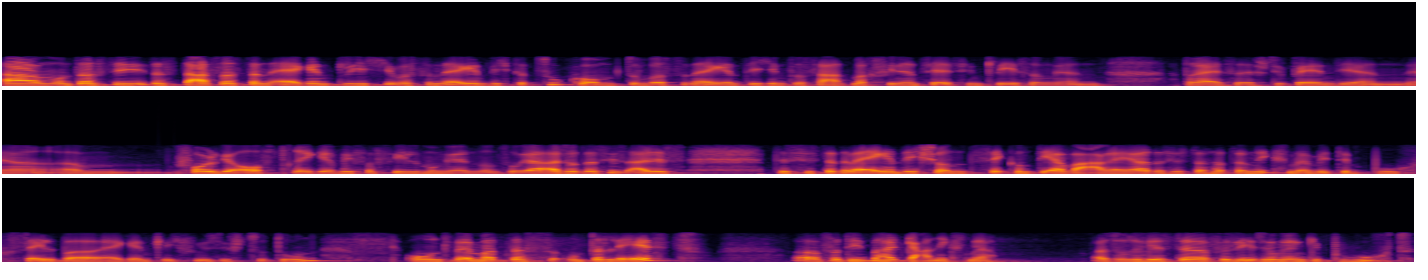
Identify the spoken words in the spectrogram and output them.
ähm, und dass, die, dass das, was dann eigentlich, was dann eigentlich dazukommt und was dann eigentlich interessant macht finanziell, sind Lesungen, Preise, Stipendien, ja, ähm, Folgeaufträge wie Verfilmungen und so, ja. Also das ist alles, das ist dann eigentlich schon Sekundärware, ja. Das ist, das hat dann nichts mehr mit dem Buch selber eigentlich physisch zu tun. Und wenn man das unterlässt, äh, verdient man halt gar nichts mehr. Also du wirst ja für Lesungen gebucht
